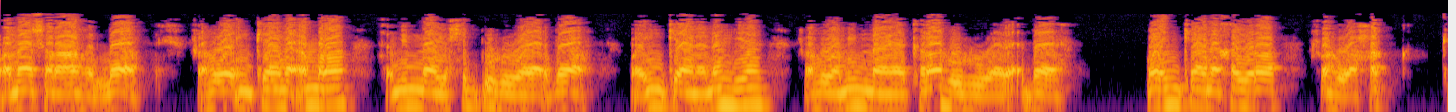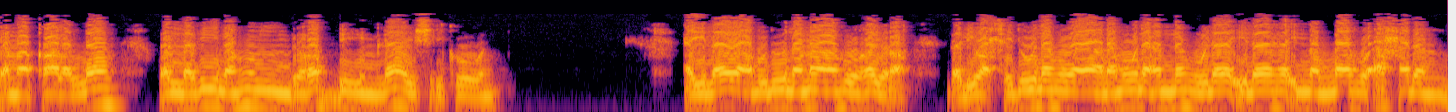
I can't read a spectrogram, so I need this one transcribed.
وما شرعه الله فهو إن كان أمرا فمما يحبه ويرضاه وإن كان نهيا فهو مما يكرهه ويأباه وإن كان خيرا فهو حق كما قال الله والذين هم بربهم لا يشركون أي لا يعبدون معه غيره بل يوحدونه ويعلمون أنه لا إله إلا الله أحدا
